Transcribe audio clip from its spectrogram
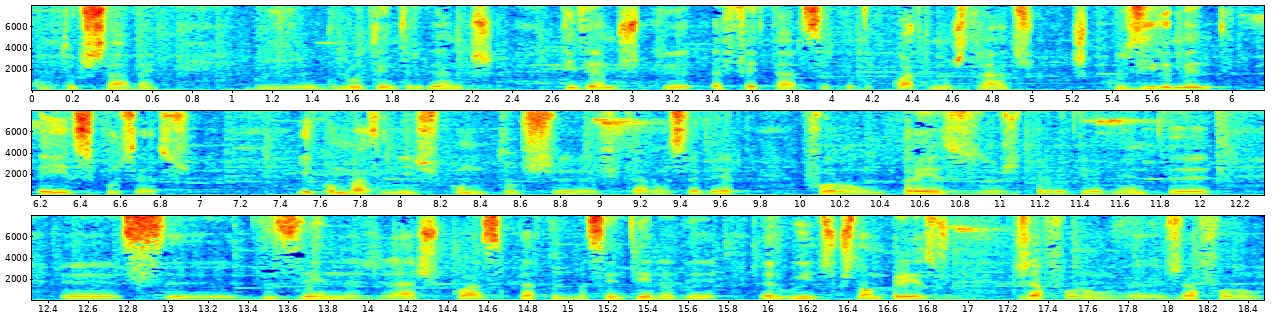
como todos sabem, de, de luta entre gangues, tivemos que afetar cerca de quatro magistrados exclusivamente a esses processos. E com base nisso, como todos eh, ficaram a saber, foram presos preventivamente eh, dezenas, acho quase perto de uma centena de arguídos que estão presos, que já foram, já foram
